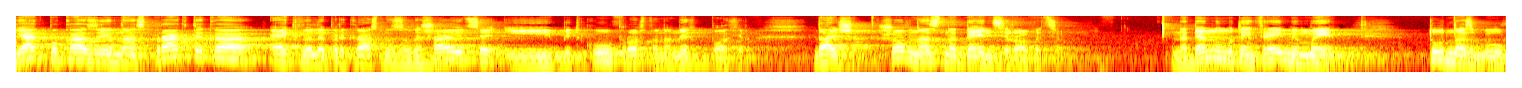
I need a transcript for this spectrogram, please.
як показує в нас практика, еквіли прекрасно залишаються, і бітку просто на них похір. Далі, що в нас на денці робиться? На денному таймфреймі ми. Тут у нас був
